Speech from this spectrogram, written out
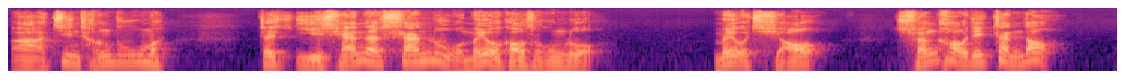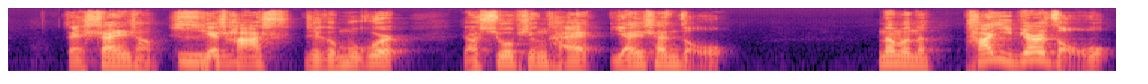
啊，进成都嘛。这以前的山路没有高速公路，没有桥，全靠这栈道，在山上斜插这个木棍然后修平台，沿山走。那么呢？他一边走，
